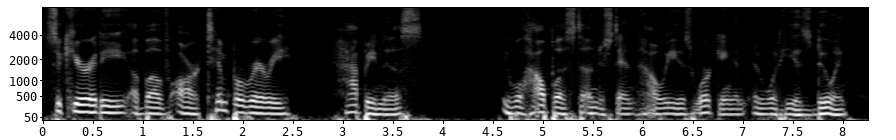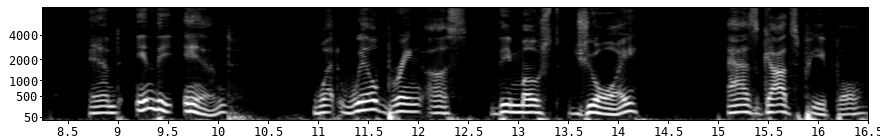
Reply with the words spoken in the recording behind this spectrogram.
security, above our temporary happiness, it will help us to understand how He is working and, and what He is doing. And in the end, what will bring us the most joy as God's people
